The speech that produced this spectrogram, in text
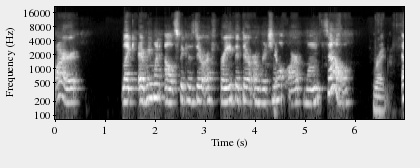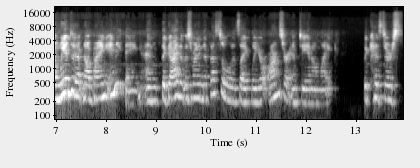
art like everyone else because they're afraid that their original yep. art won't sell. Right and we ended up not buying anything. And the guy that was running the festival was like, Well, your arms are empty. And I'm like, Because there's,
